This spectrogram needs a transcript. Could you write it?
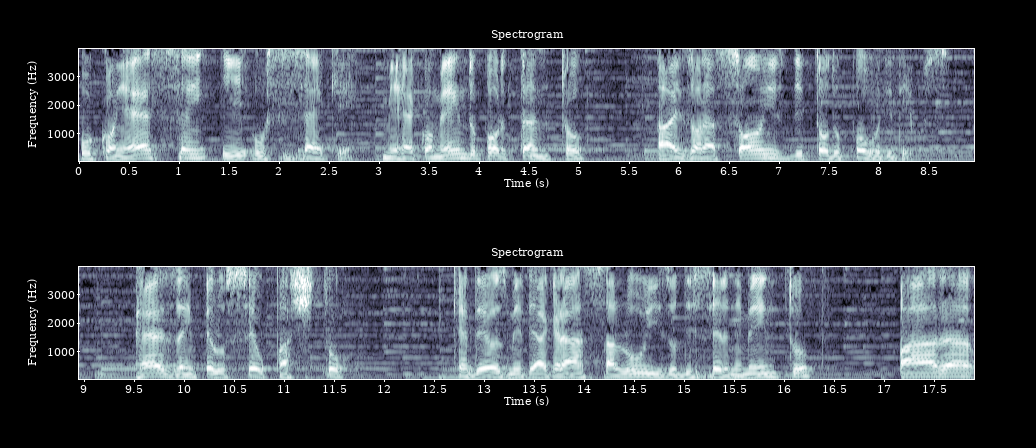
o conhecem e o seguem. Me recomendo, portanto, as orações de todo o povo de Deus. Rezem pelo seu pastor. Que Deus me dê a graça, a luz, o discernimento para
